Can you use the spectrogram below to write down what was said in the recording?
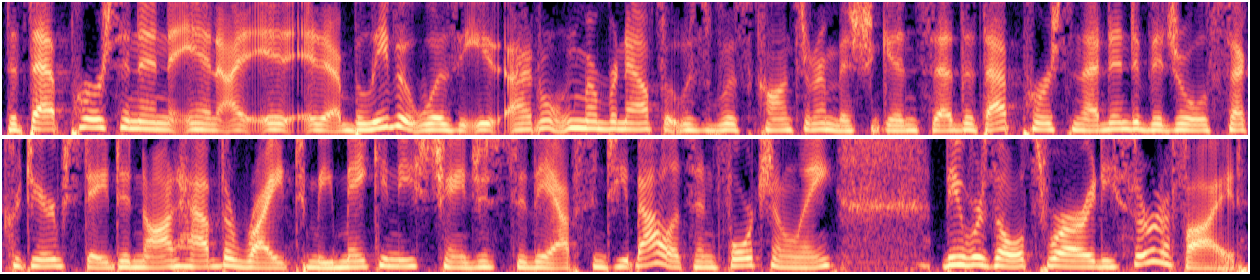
that that person in, in I, it, I believe it was I don't remember now if it was Wisconsin or Michigan said that that person that individual secretary of state did not have the right to be making these changes to the absentee ballots unfortunately the results were already certified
